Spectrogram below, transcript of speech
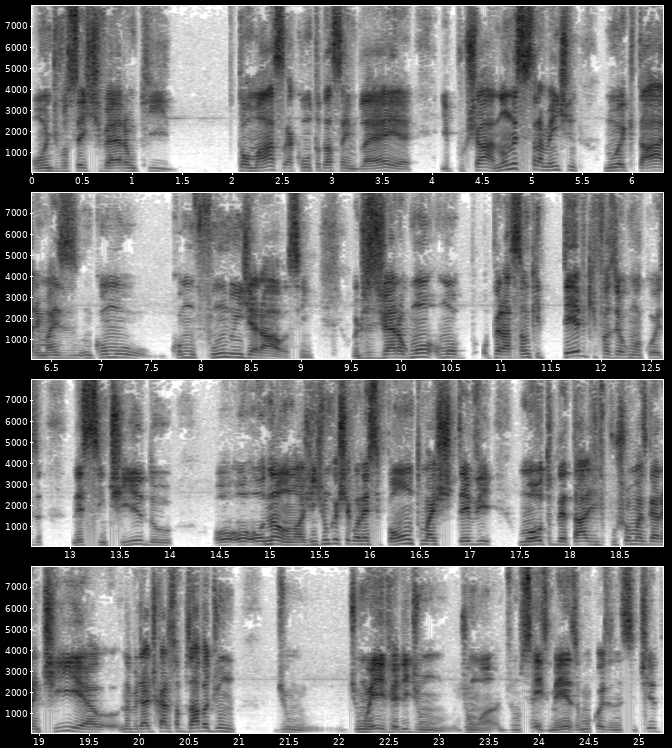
onde vocês tiveram que tomar a conta da assembleia e puxar, não necessariamente no hectare, mas como, como fundo em geral, assim, onde vocês tiveram alguma uma operação que teve que fazer alguma coisa nesse sentido, ou, ou, ou, não, a gente nunca chegou nesse ponto, mas teve um outro detalhe, a gente puxou mais garantia. Na verdade, o cara só precisava de um, de um, de um wave ali de um, de, um, de uns seis meses, alguma coisa nesse sentido?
